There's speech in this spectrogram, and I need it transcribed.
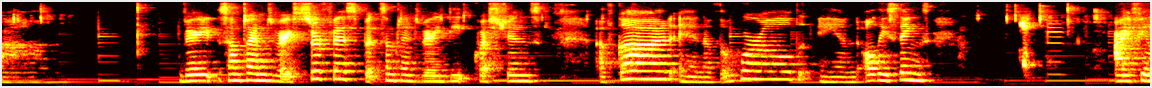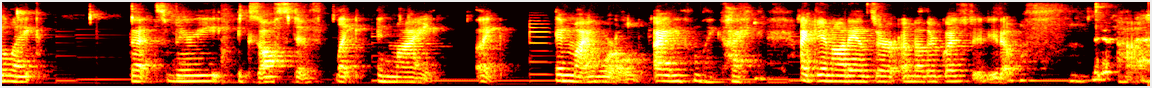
Um, very sometimes very surface, but sometimes very deep questions of God and of the world and all these things. I feel like that's very exhaustive. Like in my like in my world. I like I I cannot answer another question, you know. Uh,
